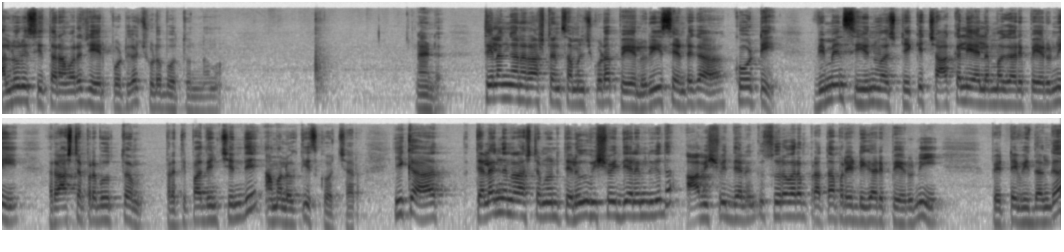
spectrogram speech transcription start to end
అల్లూరి సీతారామరాజు ఎయిర్పోర్ట్గా చూడబోతున్నాము. అండ్ తెలంగాణ రాష్ట్రానికి సంబంధించి కూడా పేర్లు. రీసెంట్గా కోటి విమెన్స్ యూనివర్సిటీకి చాకలి ఐలమ్మ గారి పేరుని రాష్ట్ర ప్రభుత్వం ప్రతిపాదించింది అమలులోకి తీసుకువచ్చారు. ఇక తెలంగాణ రాష్ట్రంలోని తెలుగు విశ్వవిద్యాలయం ఉంది కదా ఆ విశ్వవిద్యాలయానికి సురవరం ప్రతాపరెడ్డి గారి పేరుని పెట్టే విధంగా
